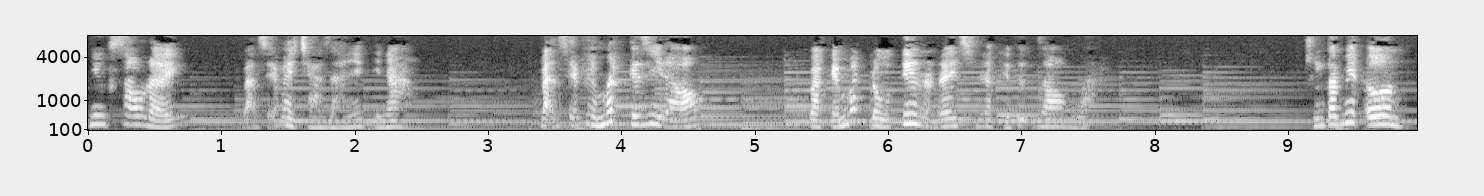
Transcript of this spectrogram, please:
Nhưng sau đấy, bạn sẽ phải trả giá như thế nào? Bạn sẽ phải mất cái gì đó? Và cái mất đầu tiên ở đây chính là cái tự do của bạn. Chúng ta biết ơn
